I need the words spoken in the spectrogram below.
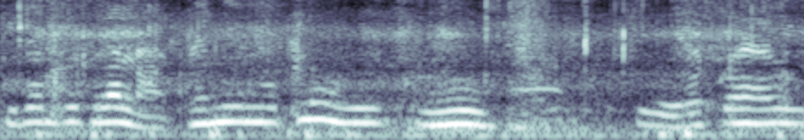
કિરણભાઈ પેલા લાખની મોકલું હું કોઈ આવું.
